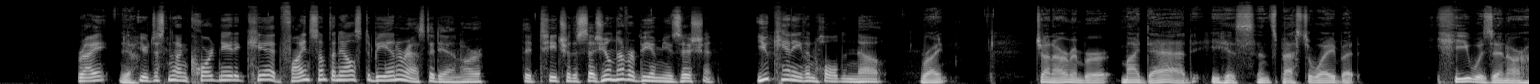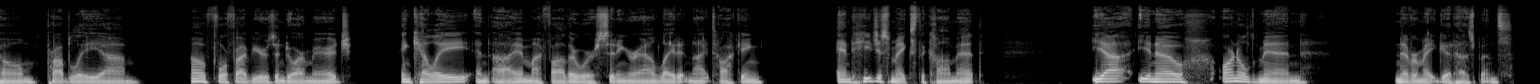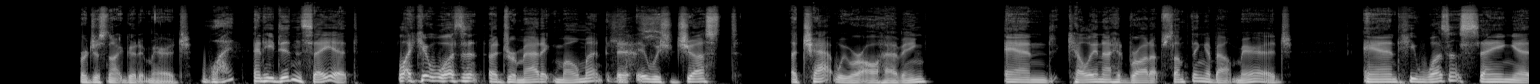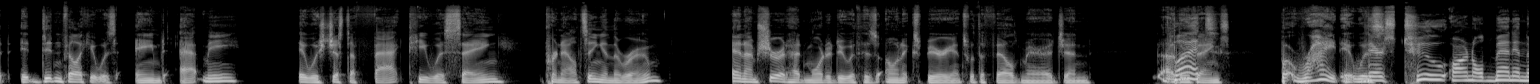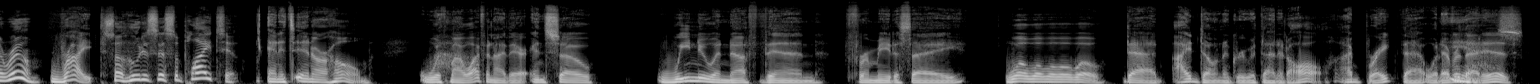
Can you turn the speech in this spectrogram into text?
right? Yeah. You're just an uncoordinated kid. Find something else to be interested in. Or the teacher that says, you'll never be a musician. You can't even hold a note. Right. John, I remember my dad, he has since passed away, but he was in our home probably, um, oh, four or five years into our marriage. And Kelly and I and my father were sitting around late at night talking. And he just makes the comment, yeah, you know, Arnold men never make good husbands or just not good at marriage. What? And he didn't say it like it wasn't a dramatic moment. Yes. It, it, was just a chat we were all having. And Kelly and I had brought up something about marriage, and he wasn't saying it, it didn't feel like it was aimed at me. It was just a fact he was saying, pronouncing in the room. And I'm sure it had more to do with his own experience with a failed marriage and other but, things. But right, it was. There's two Arnold men in the room. Right. So who does this apply to? And it's in our home with wow. my wife and I there. And so we knew enough then for me to say, whoa, whoa, whoa, whoa, whoa, dad, I don't agree with that at all. I break that, whatever yes. that is.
